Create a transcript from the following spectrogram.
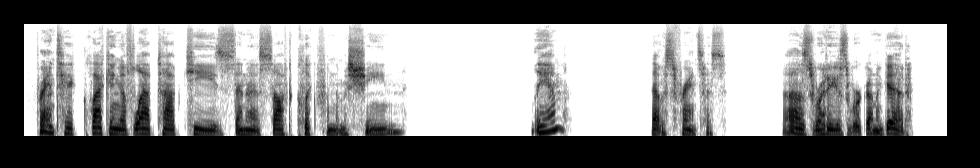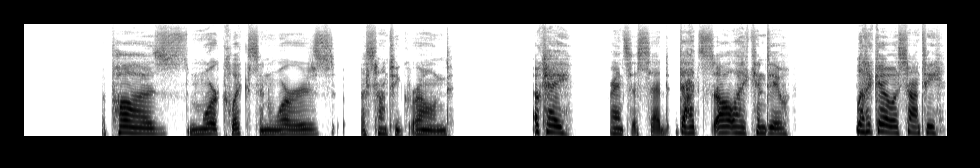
Frantic clacking of laptop keys and a soft click from the machine. Liam? That was Frances. As ready as we're gonna get. A pause, more clicks and whirs. Asanti groaned. Okay, Frances said. That's all I can do. Let it go, Asanti.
